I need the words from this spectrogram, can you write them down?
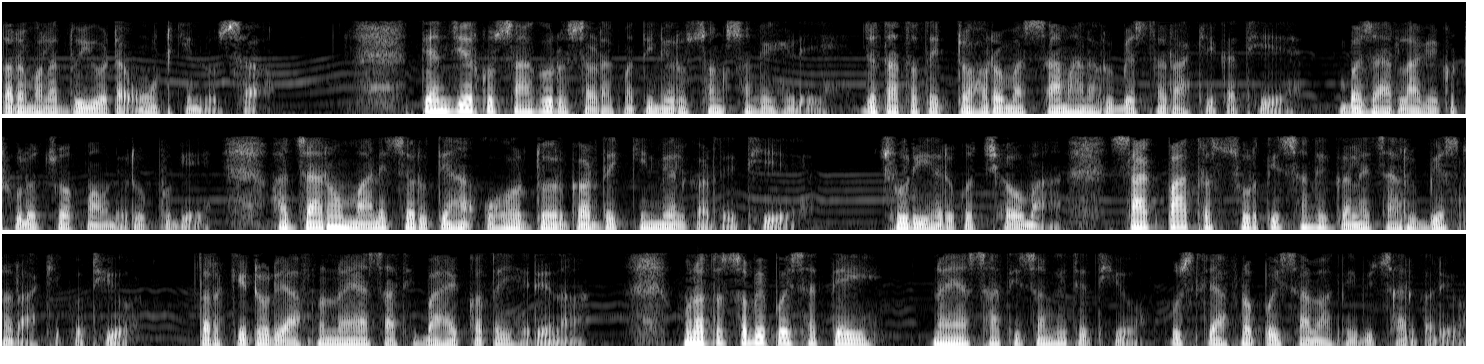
तर मलाई दुईवटा ऊँट किन्नु छ। ट्यान्जियरको साँगुरो सडकमा तिनीहरू सँगसँगै हिँडे। जताततै टहरोमा सामानहरू बेच्न राखेका थिए। बजार लागेको ठूलो चोकमा उनीहरू पुगे। हजारौं मानिसहरू त्यहाँ ओहोरदोहोर गर्दै किनमेल गर्दै थिए। छुरीहरूको छेउमा सागपात र सुर्तीसँगै गलैँचाहरू बेच्न राखेको थियो। तर केटोले आफ्नो नयाँ साथी बाहेक कतै हेरेन। हुन त सबै पैसा त्यही नयाँ साथीसँगै त थियो। उसले आफ्नो पैसा माग्ने विचार गर्यो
